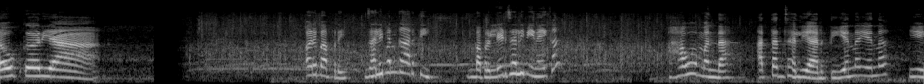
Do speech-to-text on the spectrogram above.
लवकर या. अरे बापरे झाली पण का आरती? बापरे लेट झाली की नाही का? हा हो मंदा आताच झाली आरती. ये ना ये ना ये.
